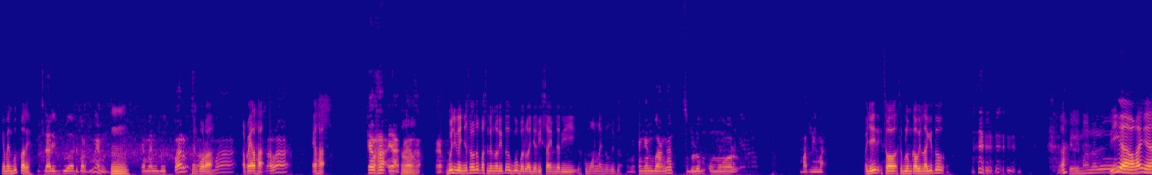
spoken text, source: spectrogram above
Kemenbudpar ya? dari dua departemen Hmm. Kemenbudpar Menpora. sama Apa kalau LH? nggak salah LH. KLH ya Oh. Gue juga nyesel tuh pas denger itu gue baru aja resign dari hukum online tuh itu. pengen banget sebelum umur 45 Oh jadi soal sebelum kawin lagi tuh Pilih mana lu? Iya, makanya.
